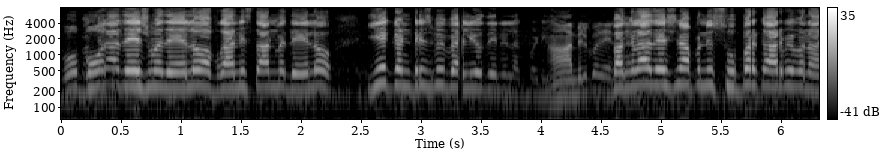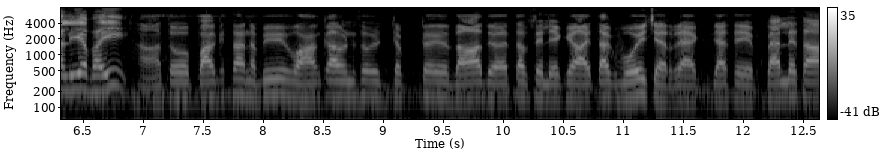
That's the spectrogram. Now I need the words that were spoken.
वो बहुत बांग्लादेश में दे लो अफ़गानिस्तान में दे लो ये कंट्रीज़ में वैल्यू देने लग पड़ी। हाँ बिल्कुल बांग्लादेश ने अपनी सुपर कार भी बना लिया भाई। हाँ तो पाकिस्तान अभी वहाँ का उन्नीस सौ जब तक आज़ाद तब से लेके आज तक वही चल रहा है जैसे पहले था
